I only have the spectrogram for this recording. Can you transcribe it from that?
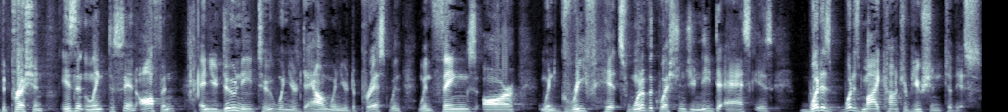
depression isn't linked to sin. Often, and you do need to, when you're down, when you're depressed, when, when things are, when grief hits, one of the questions you need to ask is what is, what is my contribution to this?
